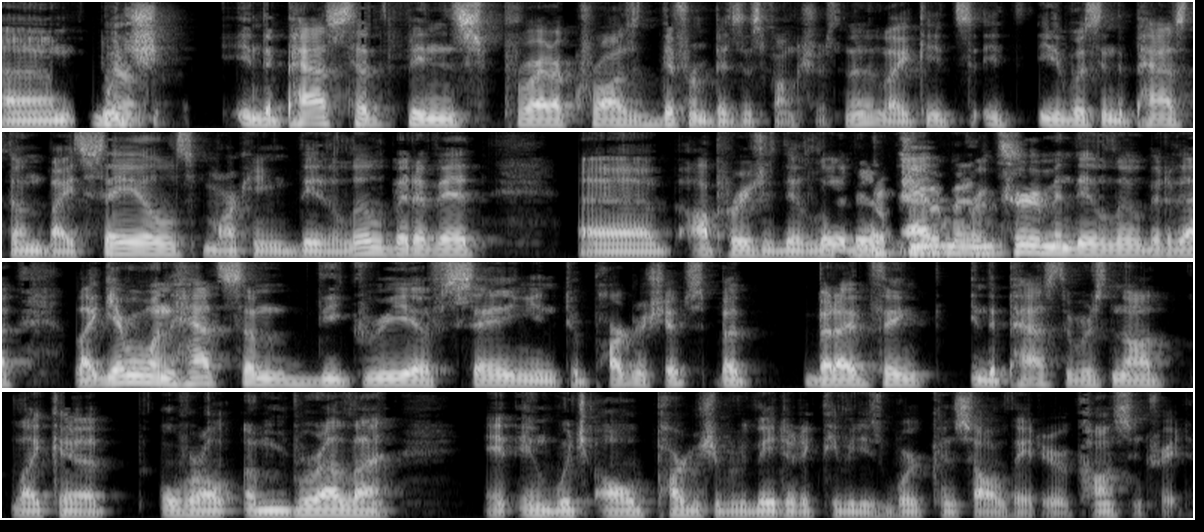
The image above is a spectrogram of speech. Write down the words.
um, which. In the past has been spread across different business functions no? like it's it, it was in the past done by sales marketing did a little bit of it uh, operations did a little bit procurement. of that. Procurement did a little bit of that. Like everyone had some degree of saying into partnerships, but but I think in the past there was not like a overall umbrella in, in which all partnership related activities were consolidated or concentrated.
